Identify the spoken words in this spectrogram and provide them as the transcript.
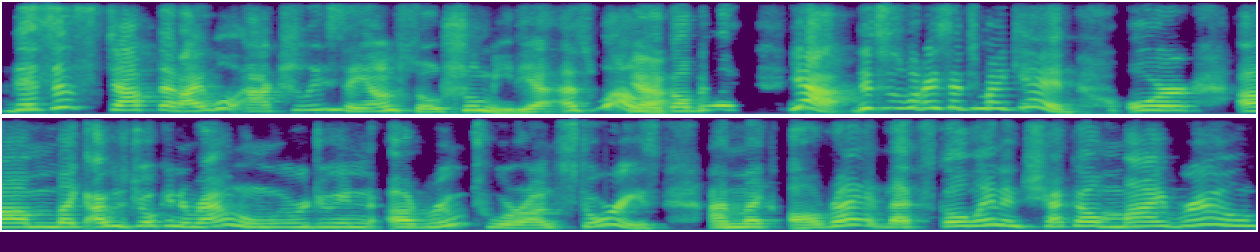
This is stuff that I will actually say on social media as well. Yeah. Like I'll be like, yeah, this is what I said to my kid. Or um, like I was joking around when we were doing a room tour on stories. I'm like, all right, let's go in and check out my room.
